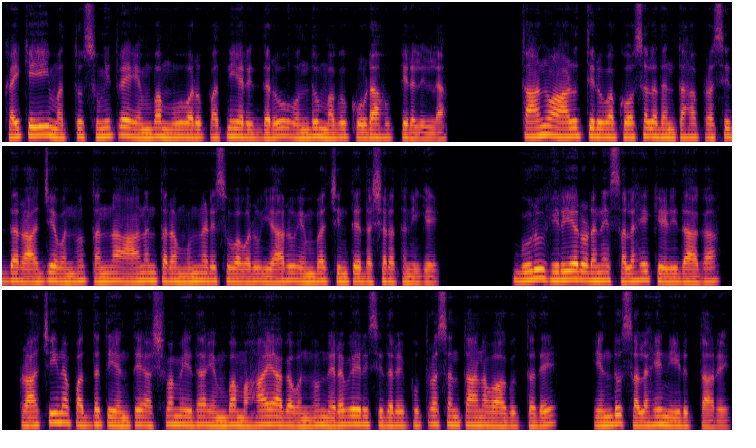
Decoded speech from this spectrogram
ಕೈಕೇಯಿ ಮತ್ತು ಸುಮಿತ್ರೆ ಎಂಬ ಮೂವರು ಪತ್ನಿಯರಿದ್ದರೂ ಒಂದು ಮಗು ಕೂಡ ಹುಟ್ಟಿರಲಿಲ್ಲ. ತಾನು ಆಳುತ್ತಿರುವ ಕೋಸಲದಂತಹ ಪ್ರಸಿದ್ಧ ರಾಜ್ಯವನ್ನು ತನ್ನ ಆನಂತರ ಮುನ್ನಡೆಸುವವರು ಯಾರು ಎಂಬ ಚಿಂತೆ ದಶರಥನಿಗೆ. ಗುರು ಹಿರಿಯರೊಡನೆ ಸಲಹೆ ಕೇಳಿದಾಗ, ಪ್ರಾಚೀನ ಪದ್ಧತಿಯಂತೆ ಅಶ್ವಮೇಧ ಎಂಬ ಮಹಾಯಾಗವನ್ನು ನೆರವೇರಿಸಿದರೆ ಪುತ್ರಸಂತಾನವಾಗುತ್ತದೆ ಎಂದು ಸಲಹೆ ನೀಡುತ್ತಾರೆ.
